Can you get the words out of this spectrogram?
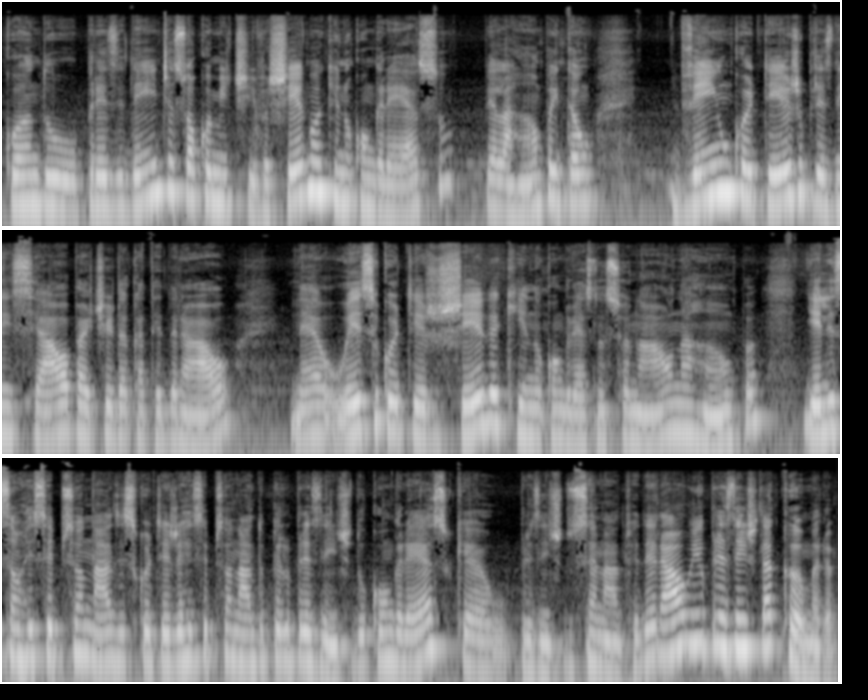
quando o presidente e a sua comitiva chegam aqui no Congresso pela rampa. Então, vem um cortejo presidencial a partir da catedral. Né, esse cortejo chega aqui no Congresso Nacional, na rampa, e eles são recepcionados, esse cortejo é recepcionado pelo presidente do Congresso, que é o presidente do Senado Federal, e o presidente da Câmara.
